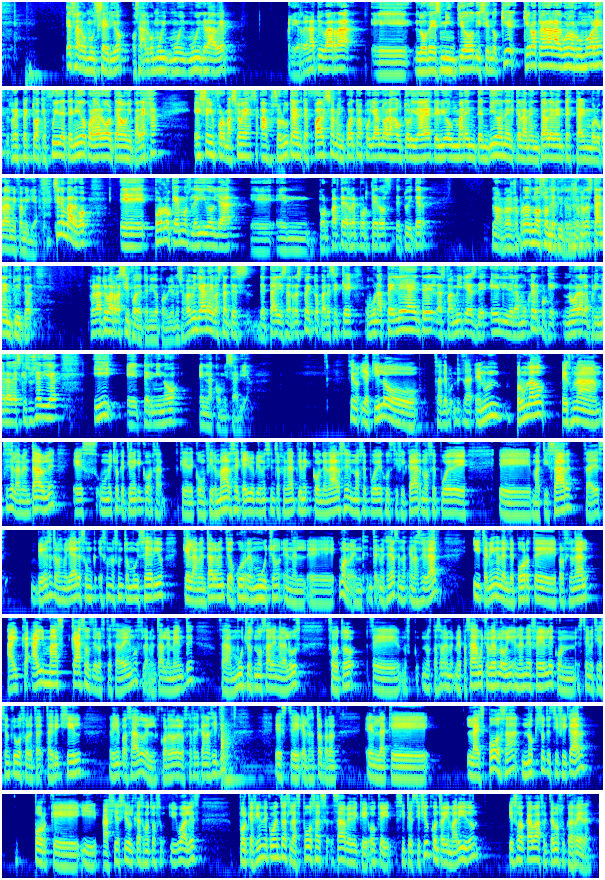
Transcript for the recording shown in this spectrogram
es algo muy serio, o sea, algo muy, muy, muy grave. Eh, Renato Ibarra eh, lo desmintió diciendo, quiero aclarar algunos rumores respecto a que fui detenido por haber golpeado a mi pareja. Esa información es absolutamente falsa. Me encuentro apoyando a las autoridades debido a un malentendido en el que lamentablemente está involucrada mi familia. Sin embargo, eh, por lo que hemos leído ya eh, por parte de reporteros de Twitter, no, los reporteros no son de Twitter, los reporteros están en Twitter. Renato Ibarra sí fue detenido por violencia familiar, hay bastantes detalles al respecto, parece que hubo una pelea entre las familias de él y de la mujer, porque no era la primera vez que sucedía, y eh, terminó en la comisaría y aquí lo. en un, por un lado, es una noticia lamentable, es un hecho que tiene que, que de confirmarse que hay violencia intrafamiliar, tiene que condenarse, no se puede justificar, no se puede eh, matizar. O sea, es, violencia intrafamiliar es un, es un asunto muy serio que lamentablemente ocurre mucho en el. Eh, bueno, en, en, la, sociedad y también en el deporte profesional. Hay, hay más casos de los que sabemos, lamentablemente. O sea, muchos no salen a la luz sobre todo nos, pasaba, me pasaba mucho verlo en la NFL con esta investigación que hubo sobre Tyreek Hill el año pasado, el corredor de los jefes de Kansas City, este, el receptor, perdón, en la que la esposa no quiso testificar porque, y así ha sido el caso con otros iguales, porque a fin de cuentas la esposa sabe de que, ok, si testifico contra mi marido, eso acaba afectando su carrera.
